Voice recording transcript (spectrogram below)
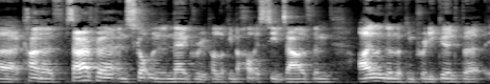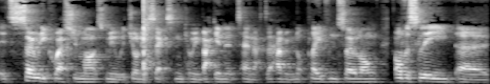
uh, kind of, South Africa and Scotland in their group are looking the hottest teams out of them. Ireland are looking pretty good, but it's so many question marks for me with Johnny Sexton coming back in at 10 after having not played for them so long. Obviously, uh,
